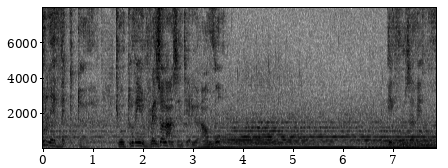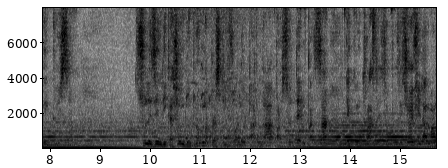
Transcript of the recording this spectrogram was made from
Tous les vecteurs qui ont trouvé une résonance intérieure en vous. Et vous avez vécu ça sous les indications de Bruckner parce qu'il faut aller par là, par ce thème, par ça, les contrastes, les oppositions, et finalement,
